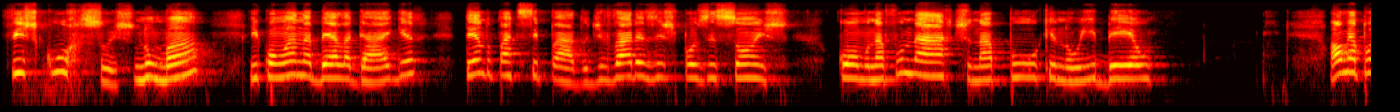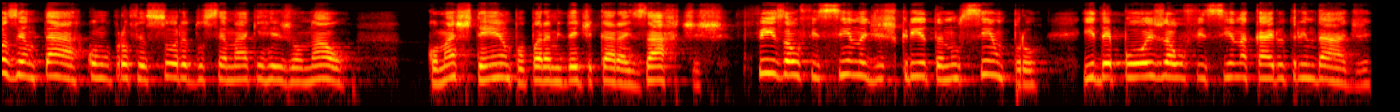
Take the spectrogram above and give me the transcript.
Fiz cursos no MAN e com Ana Bela Geiger, tendo participado de várias exposições, como na Funarte, na PUC, no IBEU, ao me aposentar como professora do SENAC regional, com mais tempo para me dedicar às artes, fiz a oficina de escrita no Simpro e depois a oficina Cairo Trindade,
